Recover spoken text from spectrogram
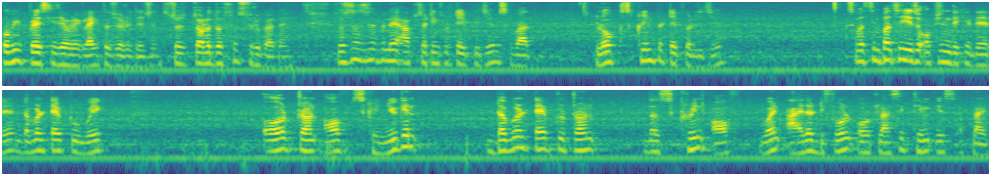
को भी प्रेस कीजिए और एक लाइक तो ज़रूर दीजिए। तो चलो दोस्तों, शुरू करते हैं। दोस्तों, सबसे पहले आप सेटिंग्स पर टैप कीजिए, उसके बाद लॉक स्क्रीन पर टैप कर लीजिए। उसके बाद सिंपल से ये जो ऑप्शन दिखाई दे रहे हैं double tap to wake or turn off screen you can double tap to turn the screen off when either default or classic theme is applied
